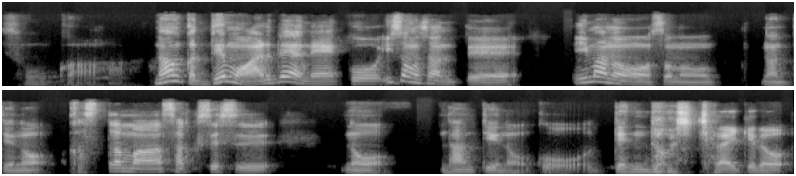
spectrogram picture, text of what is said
そうか。なんかでもあれだよね、こう、磯野さんって、今のその、なんていうの、カスタマーサクセスの、なんていうの、こう、伝道師じゃないけど、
